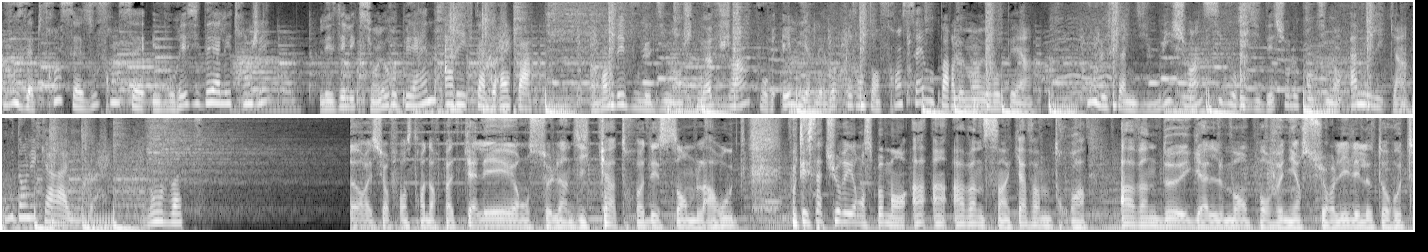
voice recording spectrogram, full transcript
Vous êtes française ou français et vous résidez à l'étranger Les élections européennes arrivent à grands pas. Rendez-vous le dimanche 9 juin pour élire les représentants français au Parlement européen. Ou le samedi 8 juin si vous résidez sur le continent américain ou dans les Caraïbes. Bon vote et sur France 3 Nord-Pas-de-Calais, lundi 4 décembre, la route est en ce moment. A1, A25, A23, A22 également pour venir sur l'île et l'autoroute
